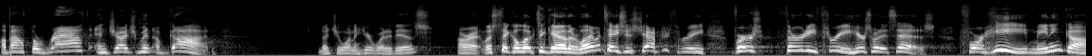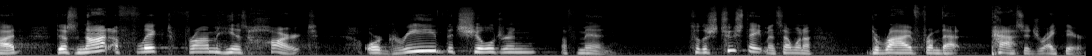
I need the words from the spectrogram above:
about the wrath and judgment of God. Don't you want to hear what it is? All right, let's take a look together. Lamentations chapter 3, verse 33. Here's what it says For he, meaning God, does not afflict from his heart or grieve the children of men. So there's two statements I want to derive from that passage right there.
